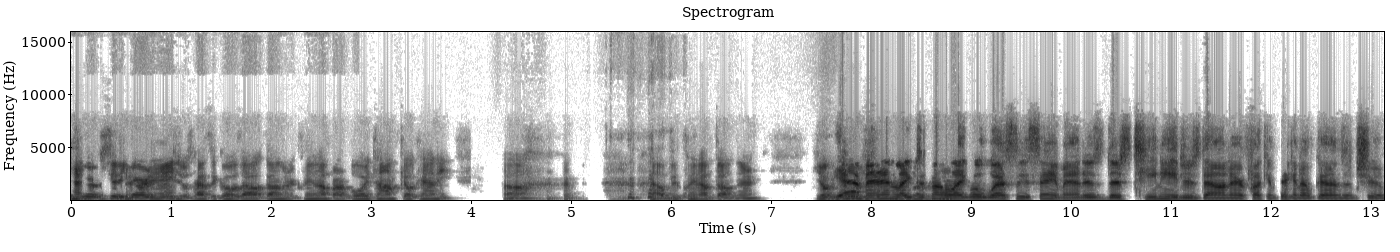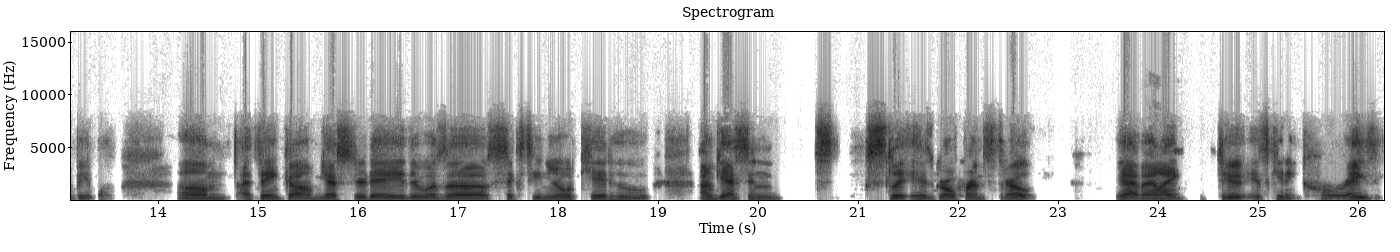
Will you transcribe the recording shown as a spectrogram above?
New York City Guardian Angels have to go out down there and clean up our boy Tom Kilkenny. Uh help you clean up down there. Young yeah, man. Like just kind of like what Wesley's saying, man. There's there's teenagers down there fucking picking up guns and shooting people. Um, I think um, yesterday there was a 16 year old kid who I'm guessing slit his girlfriend's throat. Yeah, man, Oh. like, dude, it's getting crazy.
